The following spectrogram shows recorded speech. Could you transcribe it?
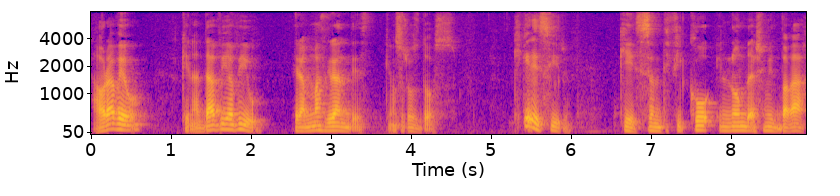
Ahora veo que Nadav y Avihu eran más grandes que nosotros dos. ¿Qué quiere decir? que se santificó el nombre de Shemit Baraj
